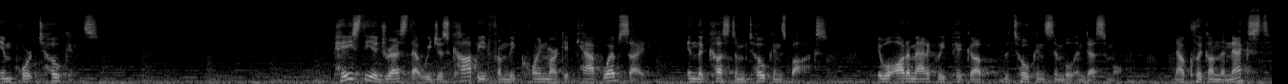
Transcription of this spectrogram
Import Tokens. Paste the address that we just copied from the CoinMarketCap website in the Custom Tokens box. It will automatically pick up the token symbol in decimal. Now click on the Next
